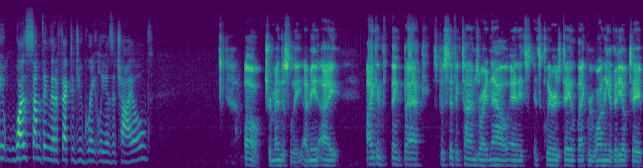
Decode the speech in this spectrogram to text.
it was something that affected you greatly as a child. Oh, tremendously. I mean, I I can think back specific times right now, and it's it's clear as day, like rewinding a videotape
